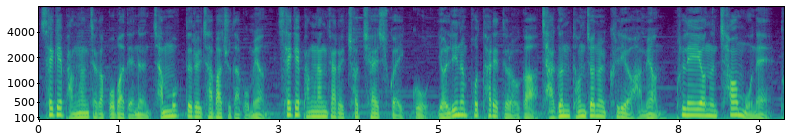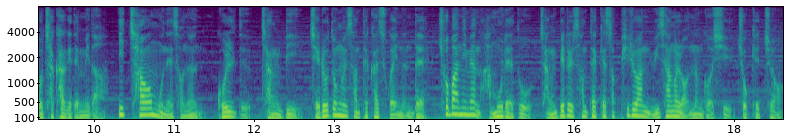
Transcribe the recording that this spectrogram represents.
세계 방랑자가 뽑아대는 잡몹들을 잡아주다 보면 세계 방랑자를 처치할 수가 있고 열리는 포탈에 들어가 작은 던전을 클리어하면 플레이어는 차원문에 도착하게 됩니다. 이 차원문에서는 골드, 장비, 재료 등을 선택할 수가 있는데 초반이면 아무래도 장비를 선택해 서 필요한 위상을 얻는 것이 좋겠죠.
